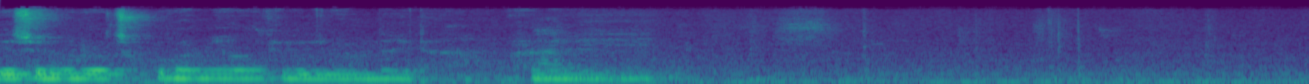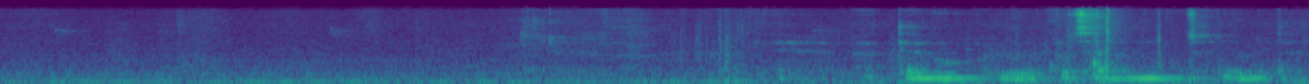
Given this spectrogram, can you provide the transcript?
예수 이름으로 축복하며 기도드립니다. 아멘. 9장 6절입니다.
